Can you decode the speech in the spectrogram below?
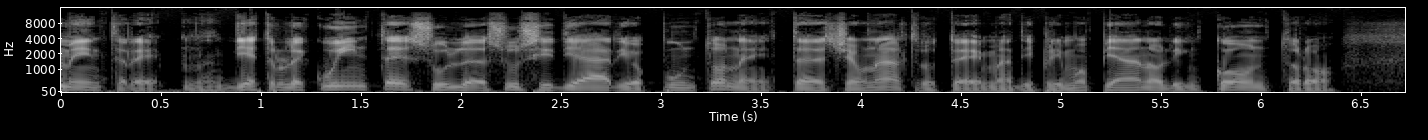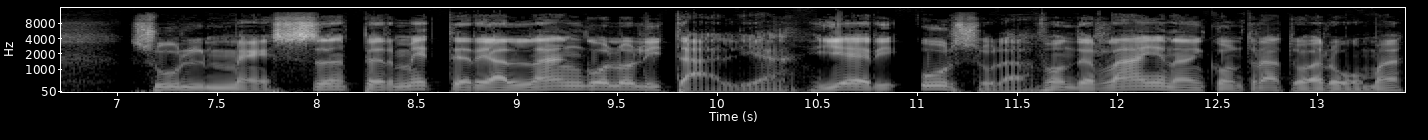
Mentre dietro le quinte sul sussidiario.net c'è un altro tema di primo piano, l'incontro sul MES per mettere all'angolo l'Italia. Ieri Ursula von der Leyen ha incontrato a Roma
